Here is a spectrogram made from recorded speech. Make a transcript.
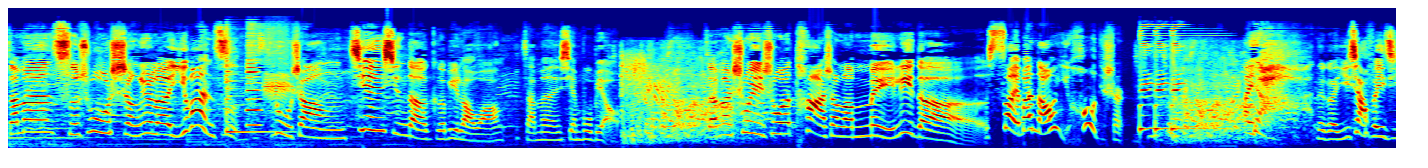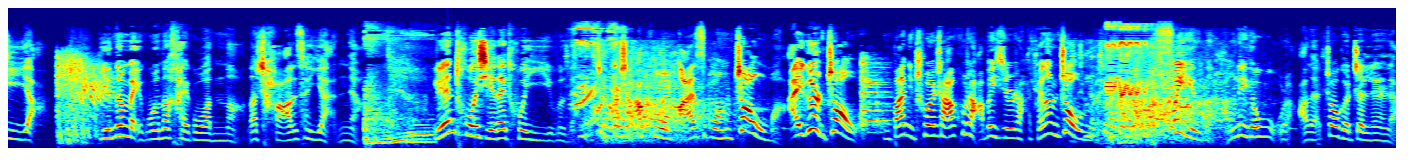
咱们此处省略了一万字，路上艰辛的隔壁老王，咱们先不表。咱们说一说踏上了美丽的塞班岛以后的事儿。哎呀，那个一下飞机呀，人那美国那海关呐，那查的才严呢，连脱鞋带脱衣服的，整个啥光 S 光照嘛，挨个照啊，你把你穿啥裤衩背心啥全能照出来，痱子、肋条骨啥的照可真灵了。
